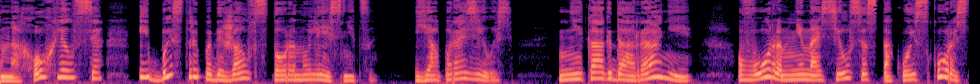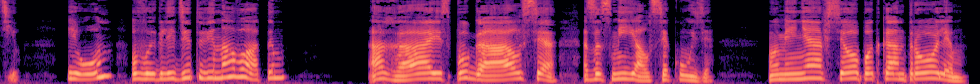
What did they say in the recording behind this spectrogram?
нахохлился и быстро побежал в сторону лестницы. Я поразилась. Никогда ранее ворон не носился с такой скоростью, и он выглядит виноватым. «Ага, испугался», — засмеялся Кузя. «У меня все под контролем».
